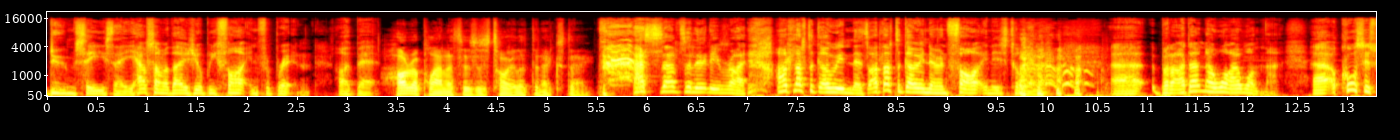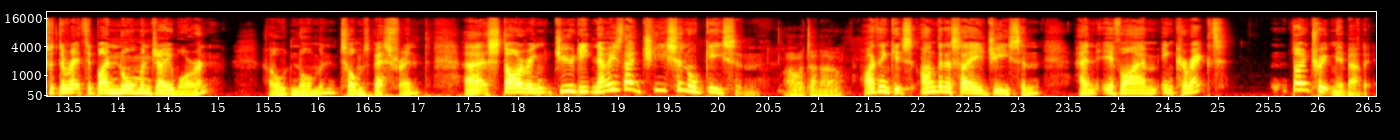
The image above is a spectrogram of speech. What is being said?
Doom Seeds there. You have some of those, you'll be fighting for Britain, I bet. Horror Planet is his toilet the next day. That's absolutely right. I'd love to go in there. I'd love to go in there and fart in his toilet. uh, but I don't know why I want that. Uh, of course, this was directed by Norman J. Warren old Norman, Tom's best friend, uh, starring Judy. Now, is that Jason or Geeson? Oh, I don't know. I think it's. I'm going to say Jason, and if I'm incorrect, don't tweet me about it.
